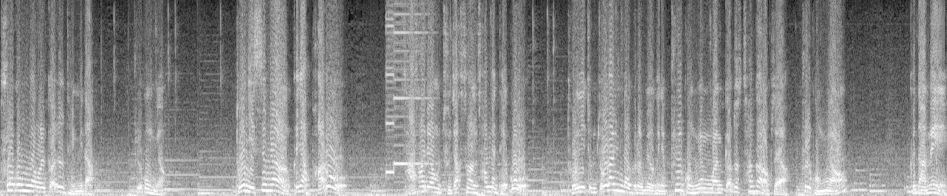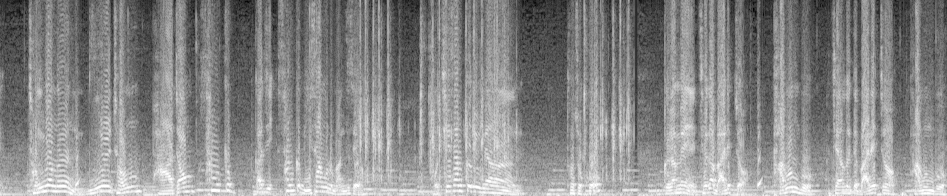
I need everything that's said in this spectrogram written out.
풀공명을 껴줘도 됩니다. 풀공명. 돈 있으면 그냥 바로 자살형 주작선 사면 되고 돈이 좀 쪼달린다 그러면 그냥 풀 공명만 껴도 상관없어요. 풀 공명. 그 다음에 정령은 물정, 바정, 상급까지 상급 이상으로 만드세요. 뭐 최상급이면 더 좋고. 그 다음에 제가 말했죠. 담은부. 제가 그때 말했죠. 담은부.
